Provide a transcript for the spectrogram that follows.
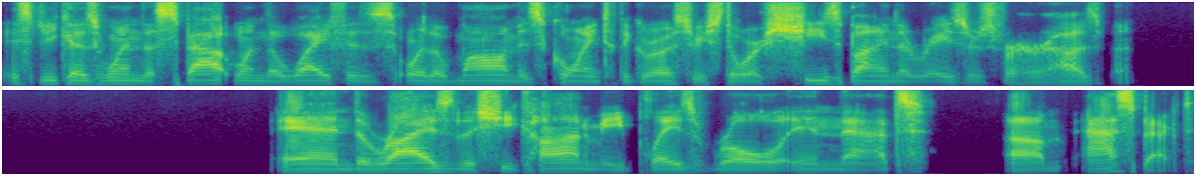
It's because when the spout, when the wife is or the mom is going to the grocery store, she's buying the razors for her husband. And the rise of the she economy plays a role in that um, aspect.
